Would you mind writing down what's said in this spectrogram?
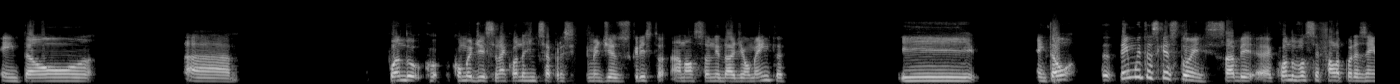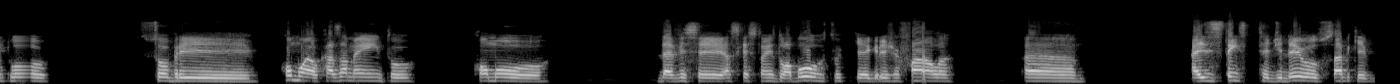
Então, uh, quando, como eu disse, né, quando a gente se aproxima de Jesus Cristo, a nossa unidade aumenta. E então tem muitas questões, sabe? É, quando você fala, por exemplo, sobre como é o casamento, como deve ser as questões do aborto que a igreja fala, uh, a existência de Deus, sabe que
